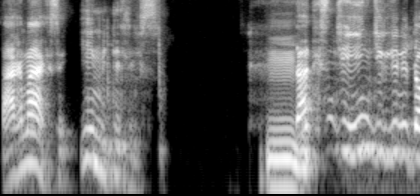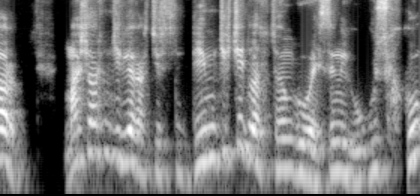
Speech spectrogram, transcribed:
дагнаа гэсэн ийм мэдээлэл хэлсэн. За тэгсэн чинь энэ жиргэний доор маш олон жиргээ гарч ирсэн. Дэмжигчд бол цөөнгүй байсан нэг үгүйсэхгүй.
